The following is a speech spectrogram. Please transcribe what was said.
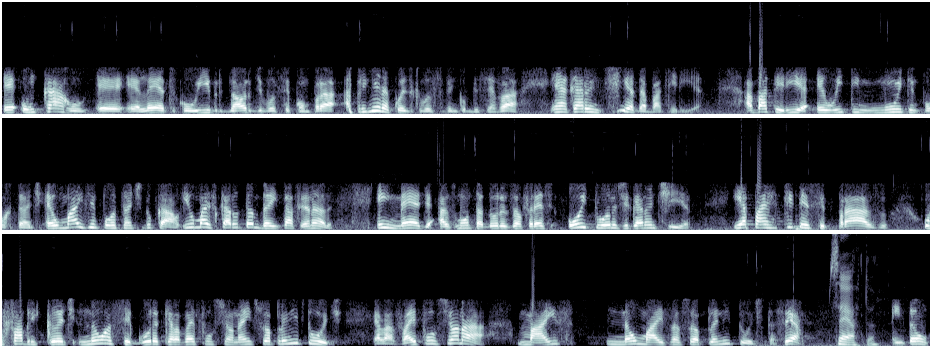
é, um carro é, elétrico ou híbrido, na hora de você comprar, a primeira coisa que você tem que observar é a garantia da bateria. A bateria é um item muito importante, é o mais importante do carro e o mais caro também, tá, Fernanda? Em média, as montadoras oferecem oito anos de garantia. E a partir desse prazo, o fabricante não assegura que ela vai funcionar em sua plenitude. Ela vai funcionar, mas não mais na sua plenitude, tá certo? Certo. Então,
